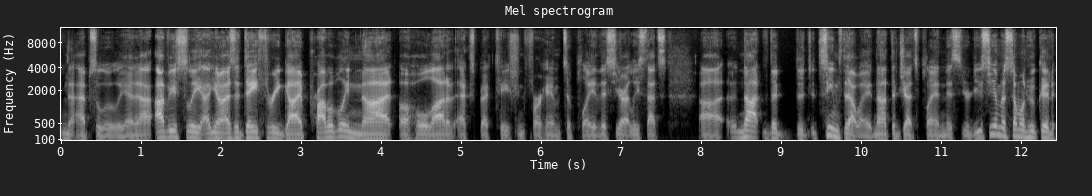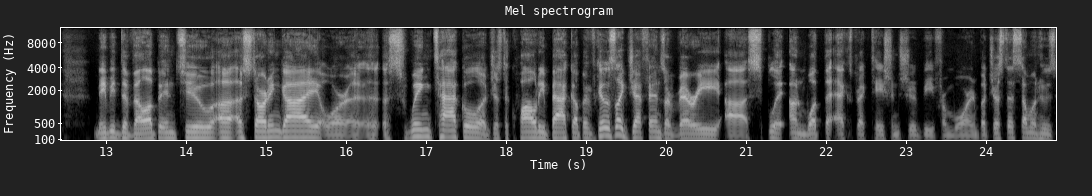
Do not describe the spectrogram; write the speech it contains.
No, absolutely. And uh, obviously, uh, you know, as a day three guy, probably not a whole lot of expectation for him to play this year. At least that's uh, not the, the, it seems that way, not the Jets plan this year. Do you see him as someone who could maybe develop into a, a starting guy or a, a, swing tackle or just a quality backup? It feels like Jet fans are very uh, split on what the expectation should be from Warren. But just as someone who's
